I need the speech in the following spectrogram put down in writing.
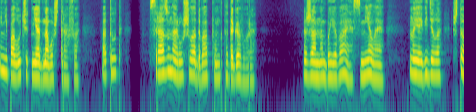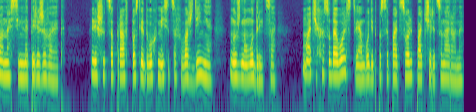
и не получит ни одного штрафа. А тут сразу нарушила два пункта договора. Жанна боевая, смелая, но я видела, что она сильно переживает. Лишиться прав после двух месяцев вождения — Нужно умудриться. Мачеха с удовольствием будет посыпать соль падчерице на раны.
